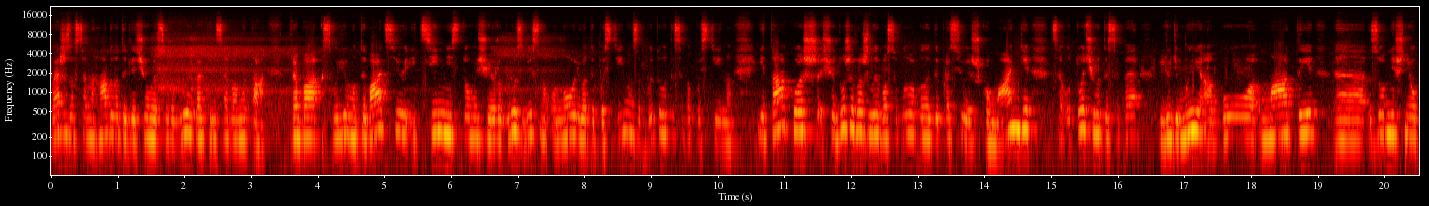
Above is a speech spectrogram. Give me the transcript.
перш за все нагадувати, для чого я це роблю, яка кінцева мета. Треба свою мотивацію і цінність того, що я роблю, звісно, оновлювати постійно, запитувати себе постійно. І також, що дуже важливо, особливо коли ти працюєш в команді, це оточувати себе людьми або мати е, зовнішню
